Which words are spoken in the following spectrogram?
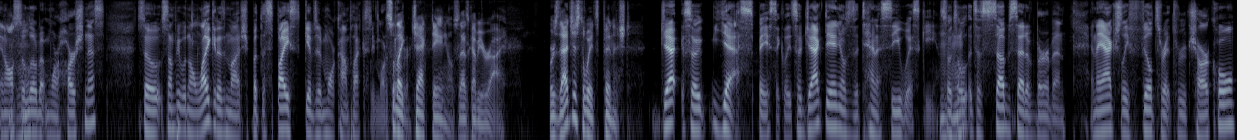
and also Mm-hmm. a little bit more harshness. So some people don't like it as much, but the spice gives it more complexity, more. so flavor. like Jack Daniels, that's got to be rye, or is that just the way it's finished? Jack. So yes, basically. So Jack Daniels is a Tennessee whiskey. So it's Mm-hmm. a it's a subset of bourbon, and they actually filter it through charcoal,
